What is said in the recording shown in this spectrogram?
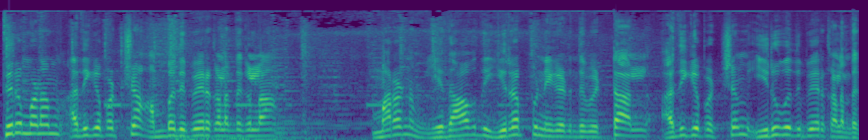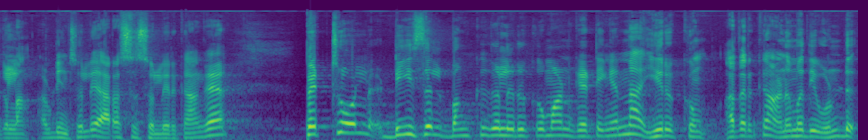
திருமணம் அதிகபட்சம் ஐம்பது பேர் கலந்துக்கலாம். மரணம் ஏதாவது இறப்பு நிகழ்ந்து விட்டால் அதிகபட்சம் இருபது பேர் கலந்துக்கலாம் அப்படின்னு சொல்லி அரசு சொல்லியிருக்காங்க. பெட்ரோல் டீசல் பங்குகள் இருக்குமான்னு கேட்டிங்கன்னா இருக்கும். அதற்கு அனுமதி உண்டு.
